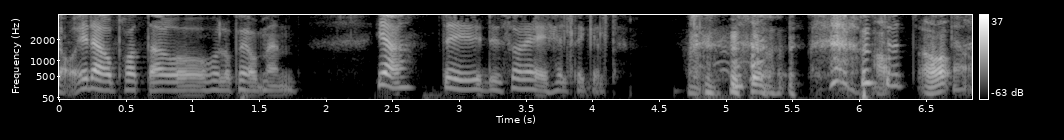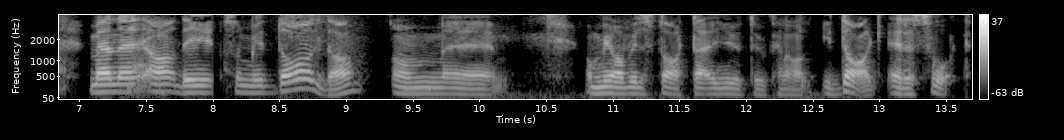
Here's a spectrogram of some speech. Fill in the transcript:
jag är där och pratar och håller på men ja, det, det är så det är helt enkelt. Punkt slut. Ja, Ja. men eh, ja, det är som idag då. Om, eh, om jag vill starta en YouTube-kanal idag, är det svårt?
